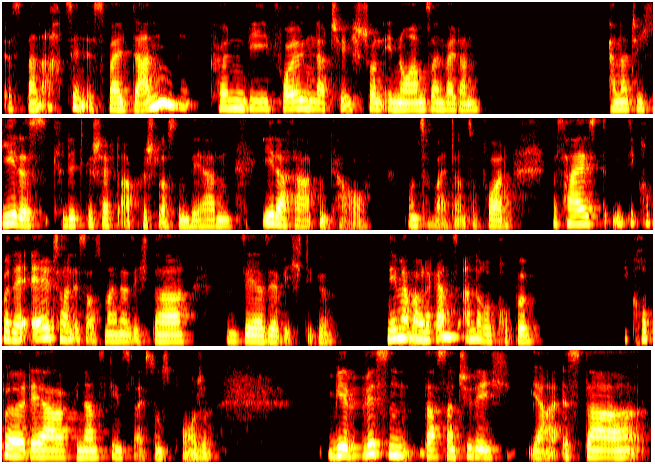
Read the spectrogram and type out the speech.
es dann 18 ist, weil dann können die Folgen natürlich schon enorm sein, weil dann kann natürlich jedes Kreditgeschäft abgeschlossen werden, jeder Ratenkauf und so weiter und so fort. Das heißt, die Gruppe der Eltern ist aus meiner Sicht da sehr, sehr wichtige. Nehmen wir mal eine ganz andere Gruppe, die Gruppe der Finanzdienstleistungsbranche. Wir wissen, dass natürlich, ja, es da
